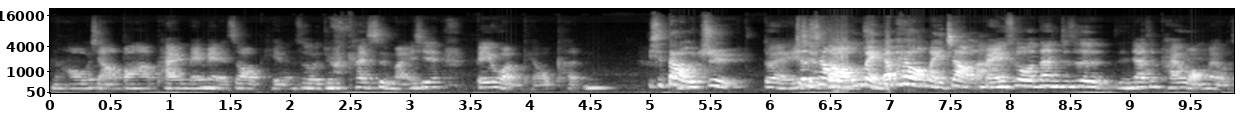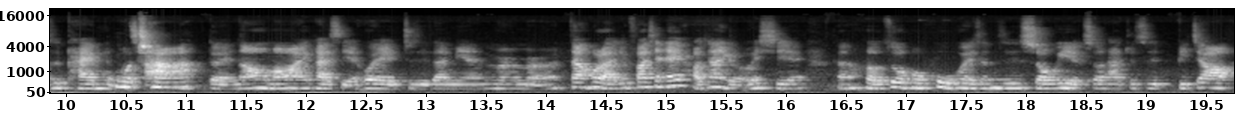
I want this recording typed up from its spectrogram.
然后我想要帮他拍美美的照片，所以我就 开始买一些杯碗瓢盆，一些道具，对，一就像王美要拍王美照啦。没错，但就是人家是拍王美，我是拍抹抹茶对，然后我妈妈一开始也会就是在那边 murmur，但后来就发现，哎，好像有一些可能合作或互惠，甚至是收益的时候，他就是比较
